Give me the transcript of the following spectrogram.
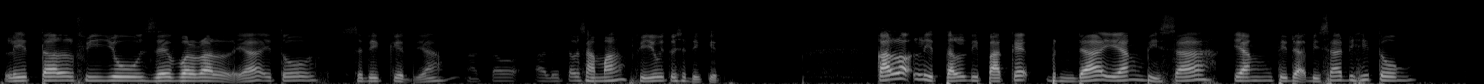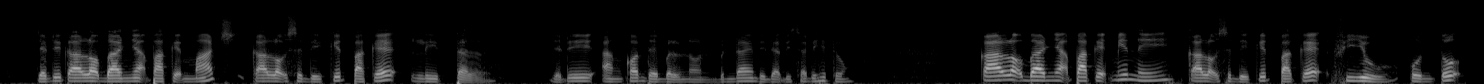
Little, few, several ya itu sedikit ya little sama few itu sedikit. Kalau little dipakai benda yang bisa yang tidak bisa dihitung. Jadi kalau banyak pakai much, kalau sedikit pakai little. Jadi uncountable noun, benda yang tidak bisa dihitung. Kalau banyak pakai mini, kalau sedikit pakai few untuk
